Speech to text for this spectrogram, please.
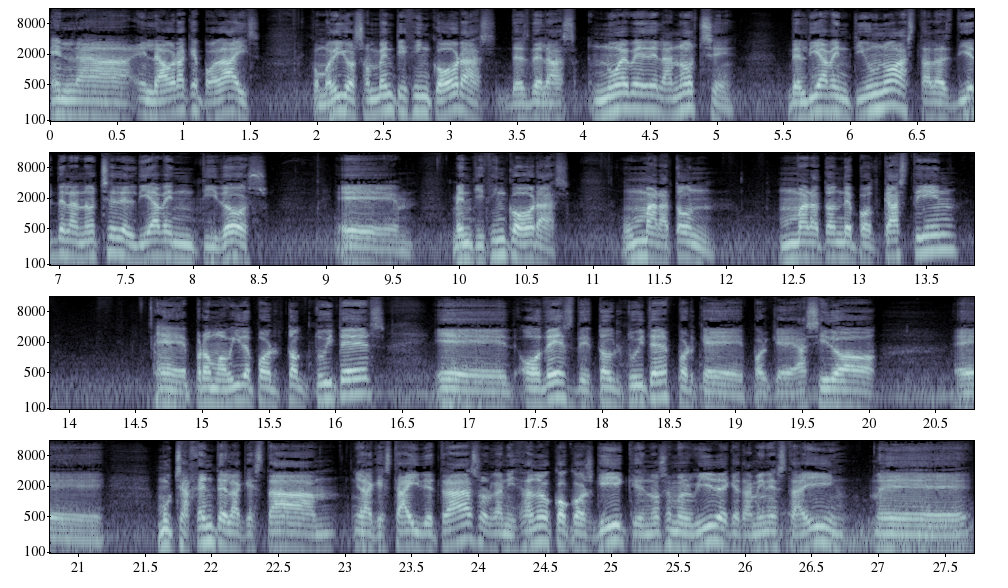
en la, en la hora que podáis. Como digo, son 25 horas, desde las 9 de la noche del día 21 hasta las 10 de la noche del día 22. 25 eh, horas, un maratón, un maratón de podcasting eh, promovido por Talk Twitters eh, o desde Talk Twitter porque, porque ha sido mucha gente la que está, la que está ahí detrás, organizando Cocos Geek, que no se me olvide que también está ahí. Eh,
